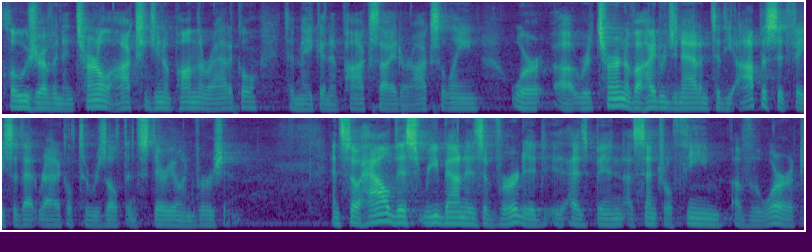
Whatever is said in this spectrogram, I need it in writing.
closure of an internal oxygen upon the radical to make an epoxide or oxolane, or uh, return of a hydrogen atom to the opposite face of that radical to result in stereoinversion. And so, how this rebound is averted has been a central theme of the work.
